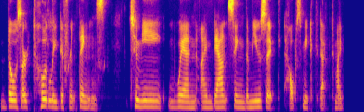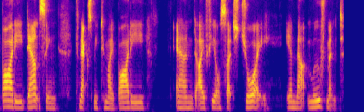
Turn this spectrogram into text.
those are totally different things to me, when I'm dancing, the music helps me to connect to my body. Dancing connects me to my body. And I feel such joy in that movement,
